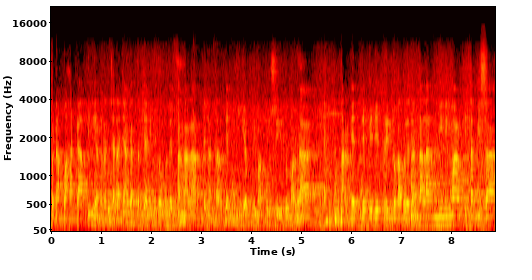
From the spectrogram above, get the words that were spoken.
penambahan dapil yang rencananya akan terjadi di Kabupaten Takalar dengan target 35 kursi itu maka target DPD Perindo Kabupaten Takalar minimal kita bisa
